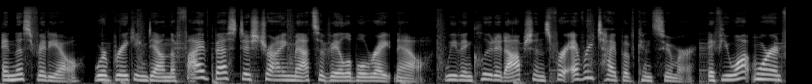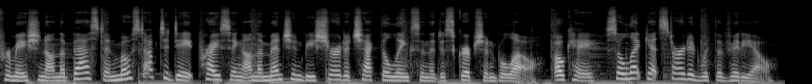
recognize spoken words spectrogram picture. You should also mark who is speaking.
Speaker 1: In this video, we're breaking down the 5 best dish drying mats available right now. We've included options for every type of consumer. If you want more information on the best and most up-to-date pricing on the mention, be sure to check the links in the description below. Okay, so let's get started with the video.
